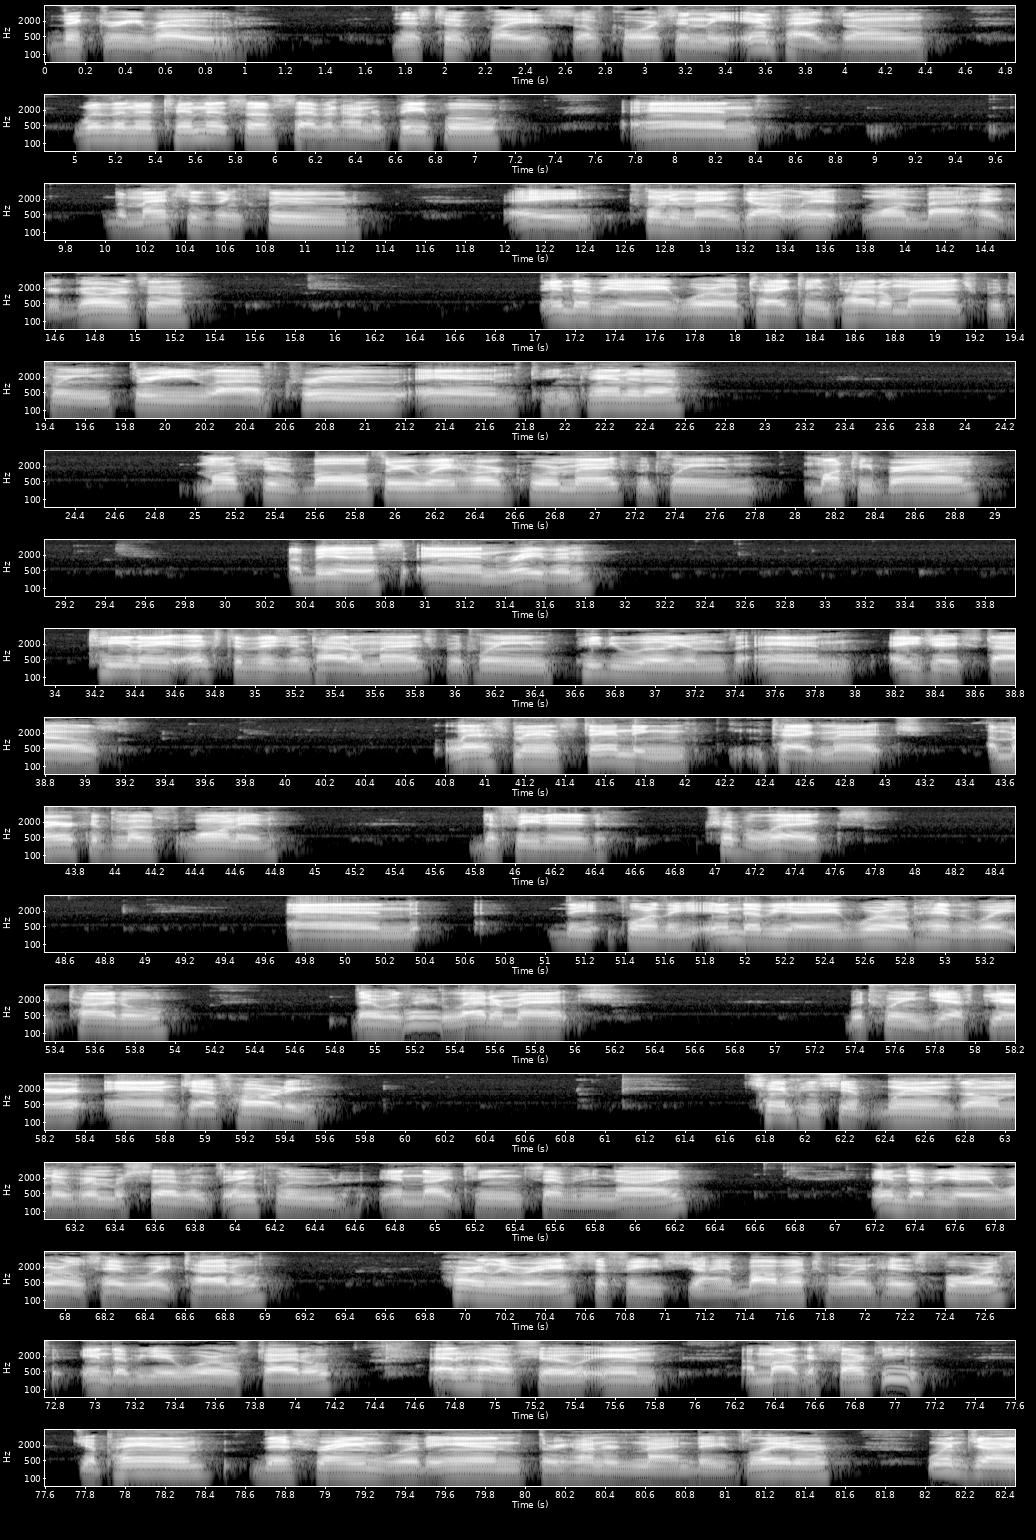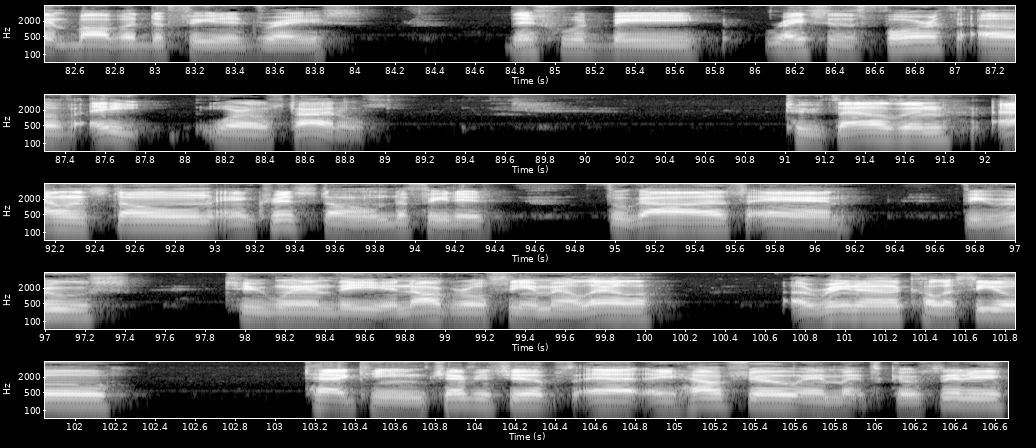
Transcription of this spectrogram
Victory Road. This took place, of course, in the Impact Zone with an attendance of 700 people, and the matches include a 20 man gauntlet won by Hector Garza, NWA World Tag Team title match between 3Live Kru and Team Canada, Monsters Ball three way hardcore match between Monty Brown, Abyss, and Raven. TNA X Division title match between Petey Williams and AJ Styles. Last Man Standing tag match. America's Most Wanted defeated Triple X. And the for the NWA World Heavyweight title, there was a ladder match between Jeff Jarrett and Jeff Hardy. Championship wins on November 7th include in 1979 NWA World's Heavyweight title. Harley Race defeats Giant Baba to win his fourth NWA World's title at a house show in Amagasaki, Japan. This reign would end 309 days later when Giant Baba defeated Race. This would be Race's fourth of eight World's titles. 2000, Alan Stone and Chris Stone defeated Fugaz and Virus to win the inaugural CMLL Arena Coliseo Tag Team Championships at a house show in Mexico City.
